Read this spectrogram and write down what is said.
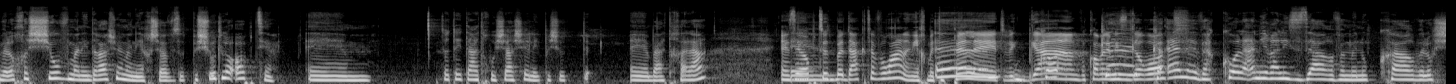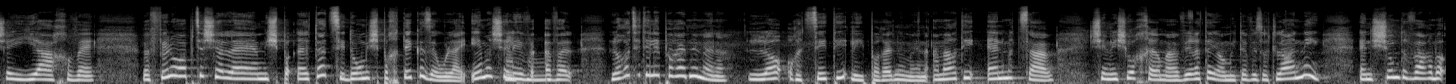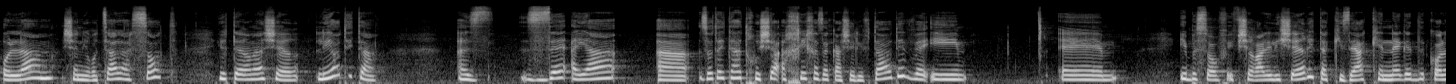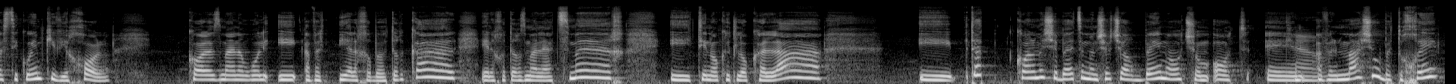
ולא חשוב מה נדרש ממני עכשיו, זאת פשוט לא אופציה. אמ, זאת הייתה התחושה שלי פשוט אה, בהתחלה. איזה אמ, אופציות בדקת עבורן? נניח מטפלת אמ, וגן וכל מיני כן, מסגרות? כן, כאלה, והכל היה נראה לי זר ומנוכר ולא שייך, ו, ואפילו אופציה של, אה, את יודעת, סידור משפחתי כזה אולי, אימא שלי, אבל לא רציתי להיפרד ממנה. לא רציתי להיפרד ממנה. אמרתי, אין מצב שמישהו אחר מעביר את היום איתה וזאת לא אני. אין שום דבר בעולם שאני רוצה לעשות יותר מאשר להיות איתה. אז זה היה זאת הייתה התחושה הכי חזקה שליוותה אותי, והיא אמ, היא בסוף אפשרה לי להישאר איתה, כי זה היה כנגד כל הסיכויים כביכול. כל הזמן אמרו לי, היא, אבל יהיה לך הרבה יותר קל, יהיה לך יותר זמן לעצמך, היא תינוקת לא קלה, היא, את יודעת, כל מה שבעצם אני חושבת שהרבה אמהות שומעות, אמ, כן. אבל משהו בתוכי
